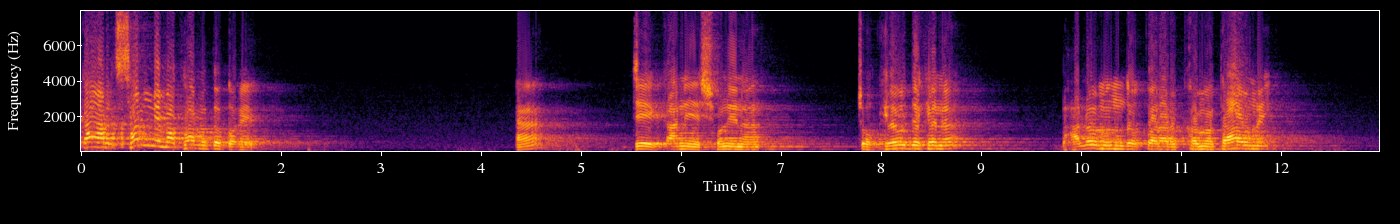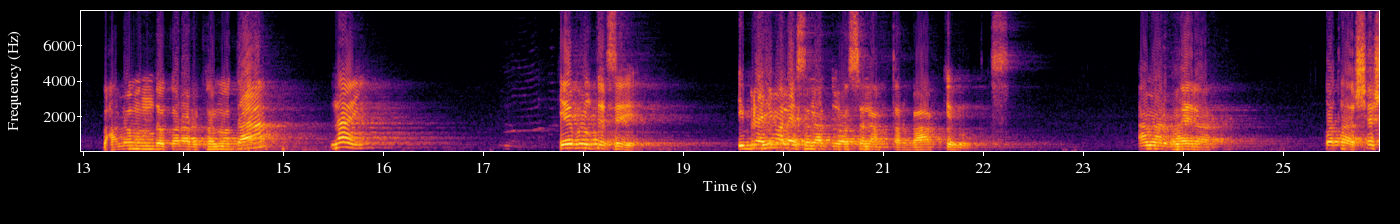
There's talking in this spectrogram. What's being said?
কার সামনে মাথা মতো করেন? হ্যাঁ? যে কানে শোনে না, চোখেও দেখে না, ভালো মন্দ করার ক্ষমতাও নেই। ভালো মন্দ করার ক্ষমতা নাই। কে বলতেছে? ইব্রাহিম আলাইসালাম তার বাপকে বলতেছে? আমার ভাইরা কথা শেষ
